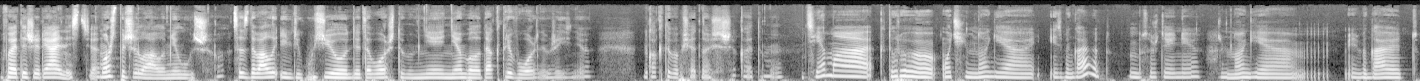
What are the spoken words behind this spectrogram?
в этой же реальности, может быть, желала мне лучшего, создавала иллюзию для того, чтобы мне не было так тревожно в жизни. Ну как ты вообще относишься к этому? Тема, которую очень многие избегают в обсуждении. Многие избегают,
